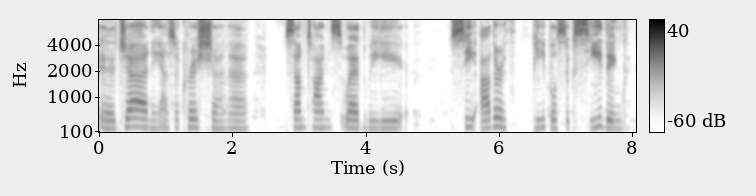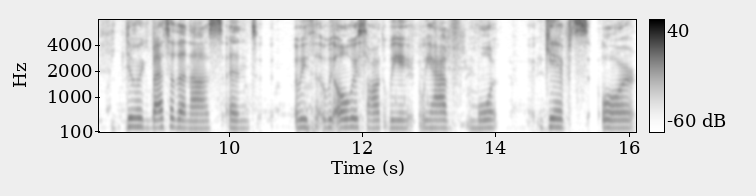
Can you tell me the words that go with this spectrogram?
uh, journey as a Christian. Uh, sometimes when we see other th- people succeeding, doing better than us, and we th- we always thought we we have more gifts or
